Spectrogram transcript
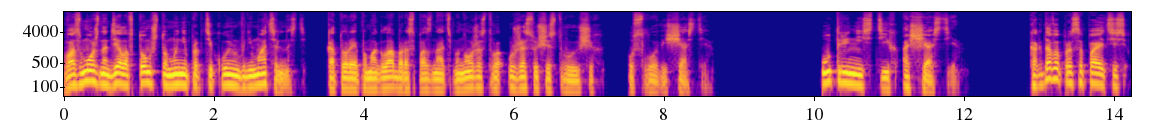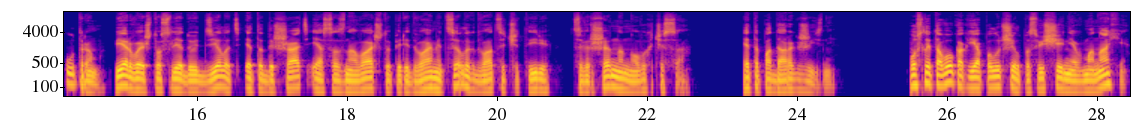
Возможно, дело в том, что мы не практикуем внимательность, которая помогла бы распознать множество уже существующих условий счастья. Утренний стих о счастье. Когда вы просыпаетесь утром, первое, что следует делать, это дышать и осознавать, что перед вами целых 24 совершенно новых часа. Это подарок жизни. После того, как я получил посвящение в монахи,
